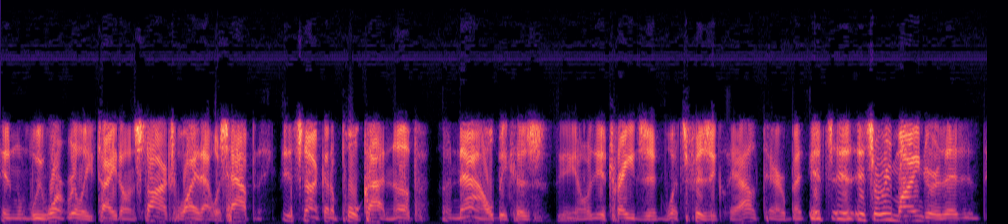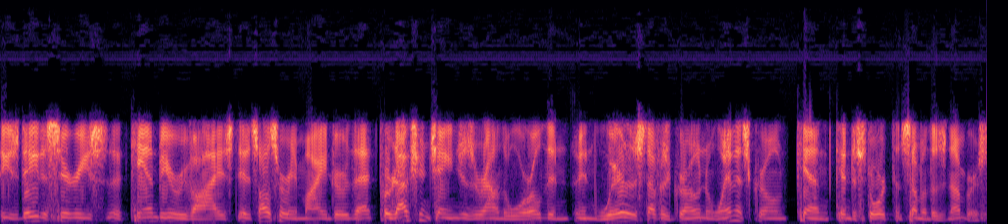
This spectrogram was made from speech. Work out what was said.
and we weren't really tight on stocks, why that was happening. It's not going to pull cotton up now because, you know, it trades at what's physically out there. But it's, it's a reminder that these data series uh, can be revised. It's also a reminder that production changes around the world and, and where the stuff is grown and when it's grown can, can distort some of those numbers.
